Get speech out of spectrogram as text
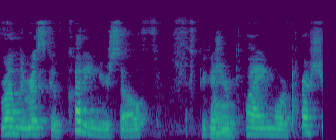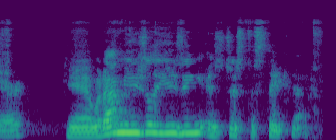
run the risk of cutting yourself because you're Oh. applying more pressure. Yeah, what I'm usually using is just a steak knife.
